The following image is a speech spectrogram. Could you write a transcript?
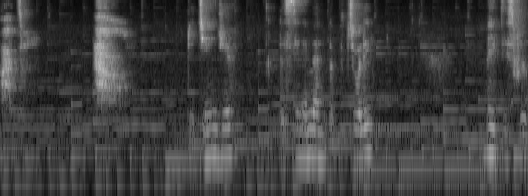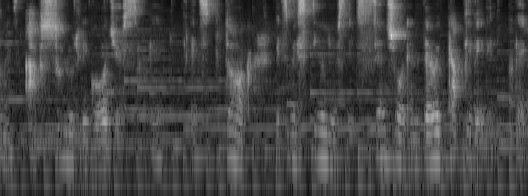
but the ginger the cinnamon the patchouli make this fragrance absolutely gorgeous okay? It's dark it's mysterious it's sensual and very captivating okay?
